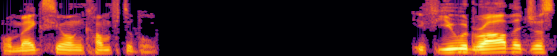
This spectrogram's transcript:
or makes you uncomfortable, if you would rather just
